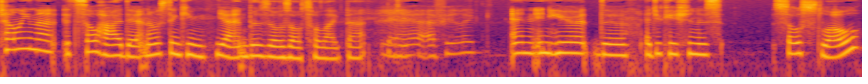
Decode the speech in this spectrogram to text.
telling that it's so hard there, and I was thinking, yeah, in Brazil is also like that. Yeah. yeah, I feel like And in here, the education is so slow,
